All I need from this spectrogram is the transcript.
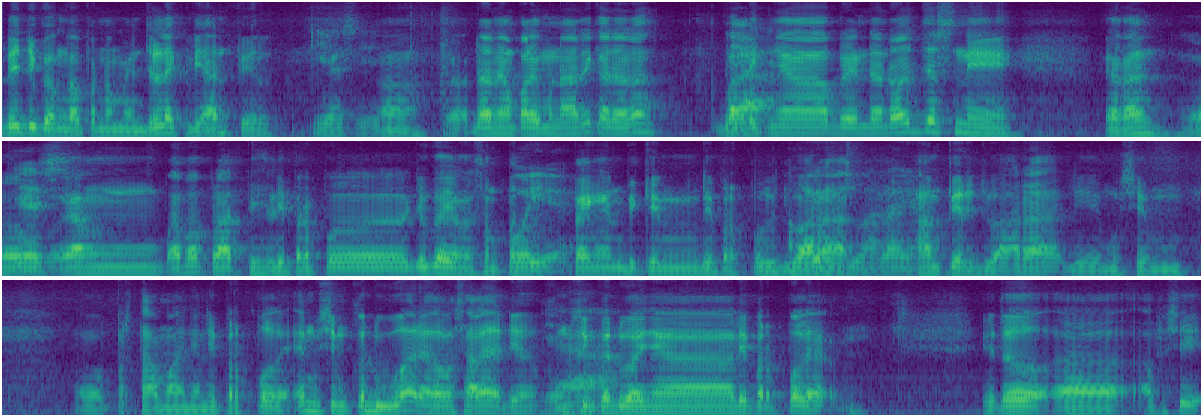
dia juga nggak pernah main jelek di Anfield. Iya sih. Eh, dan yang paling menarik adalah baliknya Brendan Rodgers nih, ya kan? Eh, Yes. Yang apa pelatih Liverpool juga yang sempet Oh, iya. pengen bikin Liverpool juara, juara ya. hampir juara di musim eh, pertamanya Liverpool ya. Eh musim kedua ya kalau salah ya dia. Ya. Musim keduanya Liverpool ya. Itu eh, apa sih?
